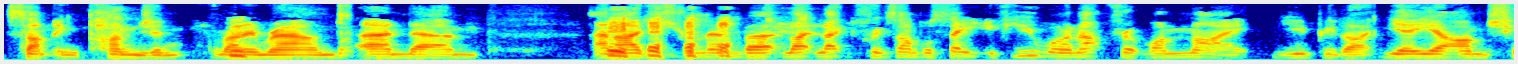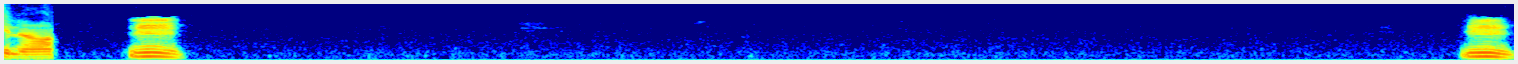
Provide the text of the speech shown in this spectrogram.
something pungent running around, and um, and I just remember, like like for example, say if you weren't up for it one night, you'd be like, yeah, yeah, I'm chilling. Mm. Mm.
